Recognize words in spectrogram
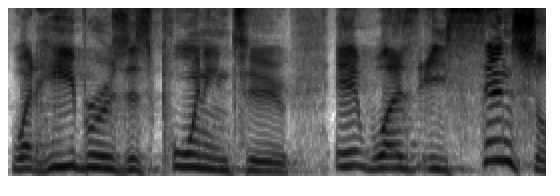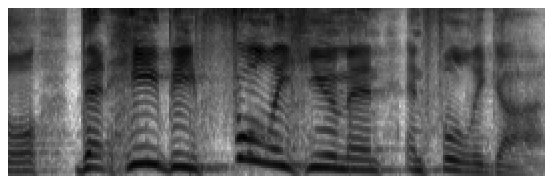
what Hebrews is pointing to, it was essential that he be fully human and fully God.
